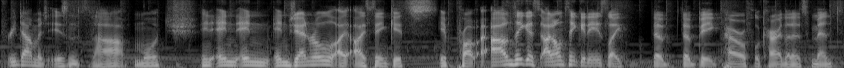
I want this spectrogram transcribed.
free damage isn't that much. In in in in general, I I think it's it prob. I don't think it's I don't think it is like the the big powerful card that it's meant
